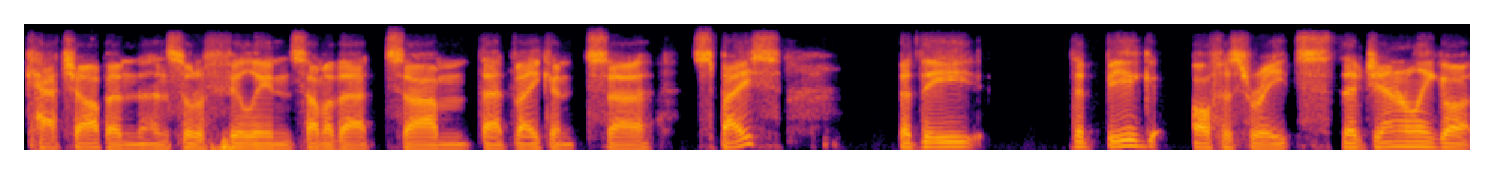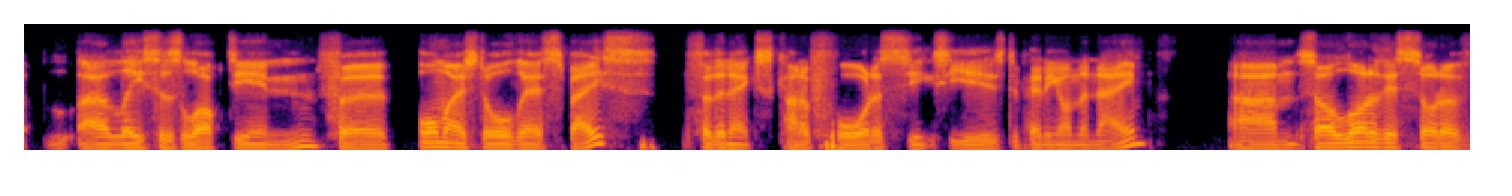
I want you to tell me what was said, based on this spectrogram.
catch up and, and sort of fill in some of that um, that vacant uh, space. But the the big office REITs, they've generally got uh, leases locked in for almost all their space for the next kind of four to six years, depending on the name. Um, so a lot of this sort of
